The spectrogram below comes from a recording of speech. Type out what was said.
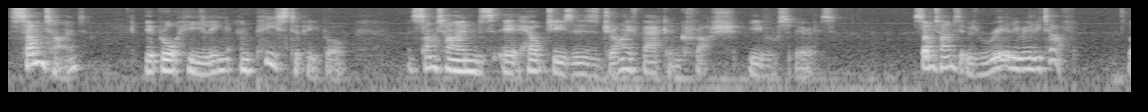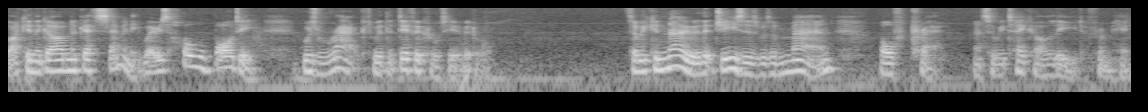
Sometimes it brought healing and peace to people Sometimes it helped Jesus drive back and crush evil spirits. Sometimes it was really, really tough, like in the Garden of Gethsemane, where his whole body was racked with the difficulty of it all. So we can know that Jesus was a man of prayer, and so we take our lead from him.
